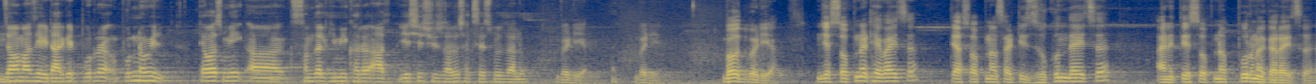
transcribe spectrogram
जेव्हा माझं हे टार्गेट पूर्ण पूर्ण होईल तेव्हाच मी समजाल की मी खरं आज यशस्वी झालो सक्सेसफुल झालो. बढिया. बढिया. बहुत बढिया. म्हणजे स्वप्न ठेवायचं त्या स्वप्नासाठी झोकून द्यायचं आणि ते स्वप्न पूर्ण करायचं.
